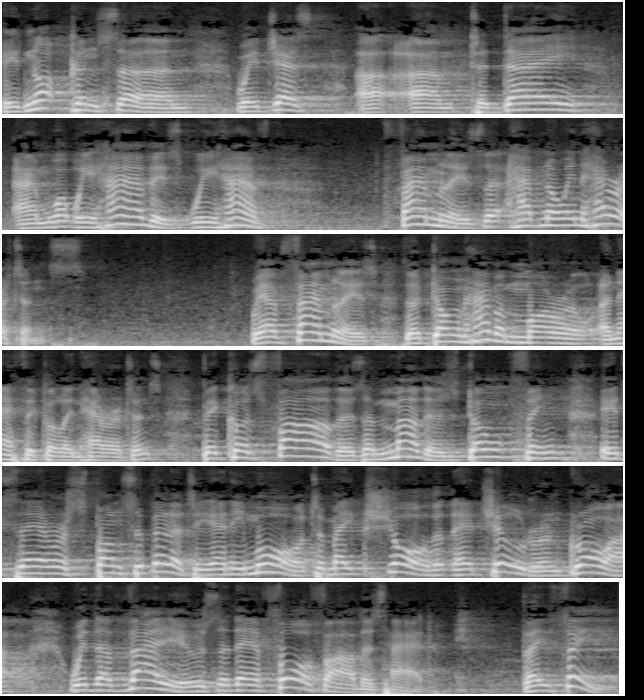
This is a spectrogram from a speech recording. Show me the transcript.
He's not concerned with just uh, um, today. And what we have is we have families that have no inheritance. We have families that don't have a moral and ethical inheritance because fathers and mothers don't think it's their responsibility anymore to make sure that their children grow up with the values that their forefathers had. They think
